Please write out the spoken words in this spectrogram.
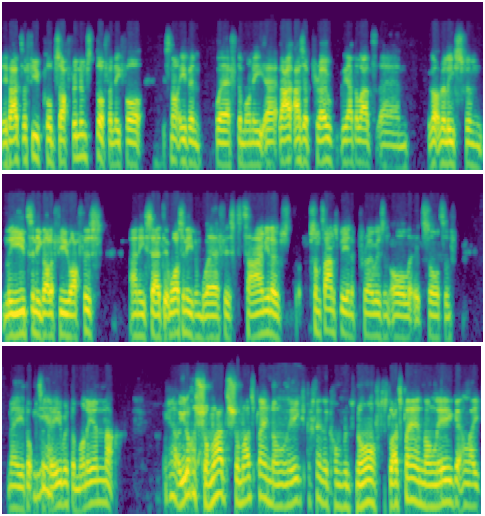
they've had a few clubs offering them stuff, and they thought it's not even worth the money. Uh, as a pro, we had a lad um, who got released from Leeds, and he got a few offers, and he said it wasn't even worth his time. You know, sometimes being a pro isn't all that it's sort of made up to Yeah. be with the money and that. You know, you look at some lads, some lads playing non-league, especially in the Conference North. just lads playing non-league getting like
